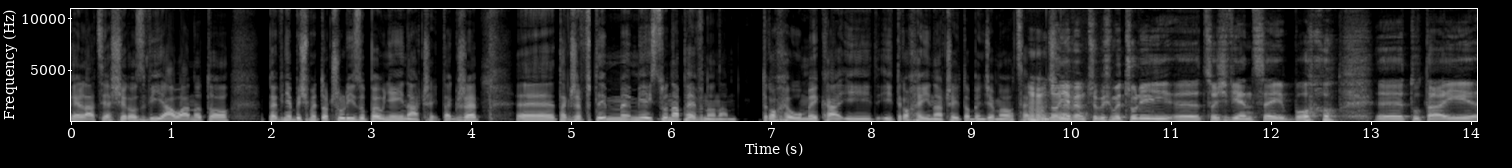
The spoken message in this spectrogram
relacja się rozwijała, no to pewnie byśmy to czuli zupełnie inaczej. Także, e, także w tym miejscu na pewno nam trochę umyka i, i trochę inaczej to będziemy oceniać. Mhm. No nie wiem, czy byśmy czuli e, coś więcej, bo e, tutaj e,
